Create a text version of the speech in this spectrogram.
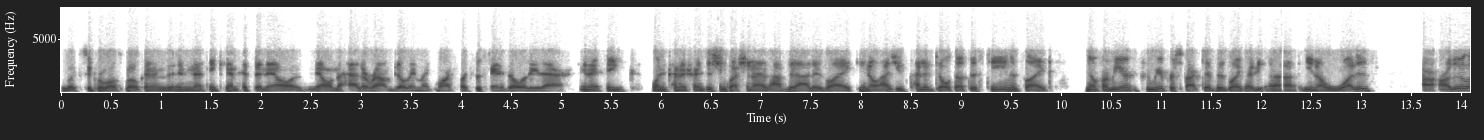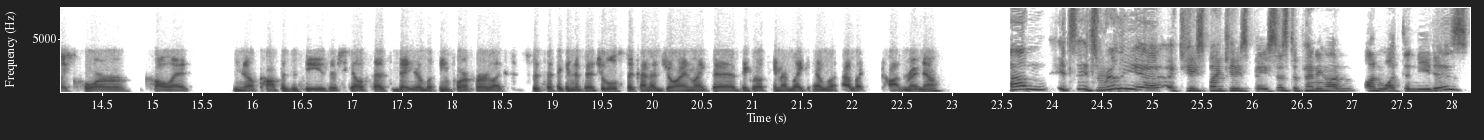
like super well spoken, and, and I think can hit the nail nail on the head around building like more like sustainability there. And I think one kind of transition question I'd have to that is like you know as you've kind of built out this team, it's like you know, from your from your perspective, is like, uh, you know, what is are, are there like core call it you know competencies or skill sets that you're looking for for like specific individuals to kind of join like the the growth team at like at like Kotn right now? Um, it's it's really a case by case basis depending on on what the need is.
